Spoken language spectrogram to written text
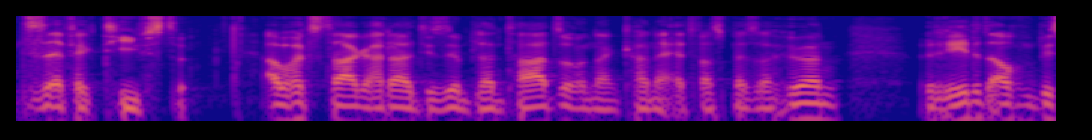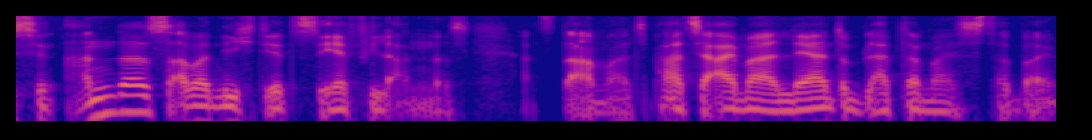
das Effektivste. Aber heutzutage hat er halt diese Implantate und dann kann er etwas besser hören. Redet auch ein bisschen anders, aber nicht jetzt sehr viel anders als damals. Man hat es ja einmal erlernt und bleibt dann meistens dabei.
